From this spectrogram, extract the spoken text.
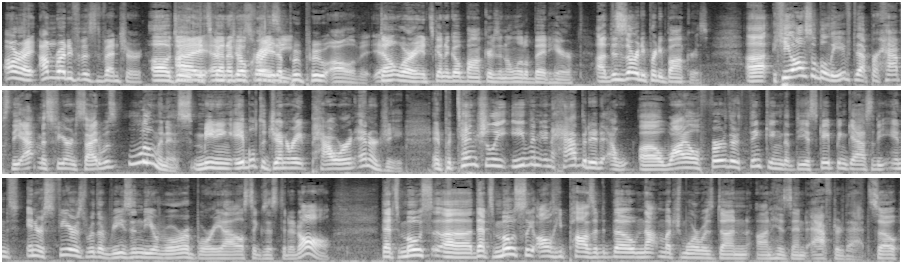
All right, I'm ready for this adventure. Oh, dude, I it's gonna go just ready crazy. to poo-poo all of it. Yeah. Don't worry, it's going to go bonkers in a little bit here. Uh, this is already pretty bonkers. Uh, he also believed that perhaps the atmosphere inside was luminous, meaning able to generate power and energy, and potentially even inhabited, uh, uh, while further thinking that the escaping gas of the in- inner spheres were the reason the aurora borealis existed at all. That's most. Uh, that's mostly all he posited, though. Not much more was done on his end after that. So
